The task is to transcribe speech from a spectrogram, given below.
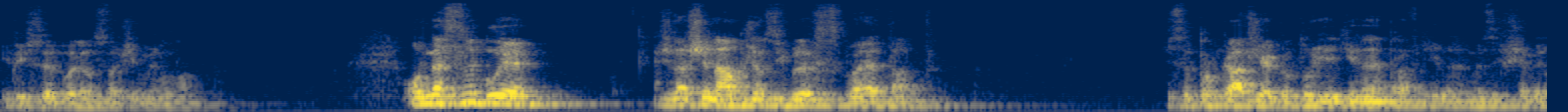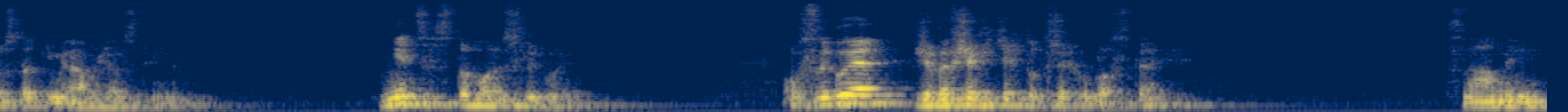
i když se budeme snažit milovat. On neslibuje, že naše náboženství bude vzkvétat, že se prokáže jako to jediné pravdivé mezi všemi ostatními náboženstvími. Nic z toho neslibuje. On slibuje, že ve všech těchto třech oblastech s námi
